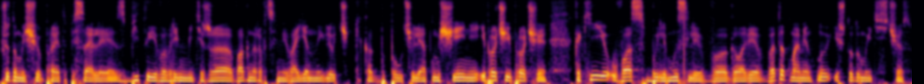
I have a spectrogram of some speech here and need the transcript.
Что там еще про это писали? Сбитые во время мятежа вагнеровцами военные летчики как бы получили отмщение и прочее, и прочее. Какие у вас были мысли в голове в этот момент? Ну и что думаете сейчас?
